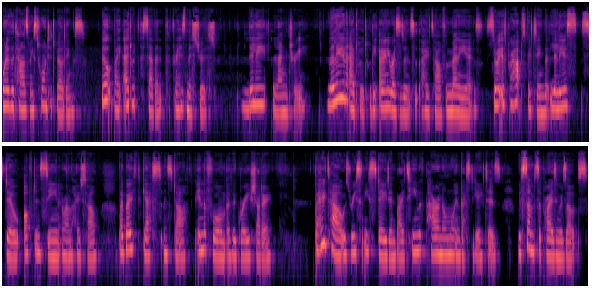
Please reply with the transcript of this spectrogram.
one of the town's most haunted buildings, built by Edward VII for his mistress, Lillie Langtry. Lillie and Edward were the only residents at the hotel for many years, so it is perhaps fitting that Lillie is still often seen around the hotel by both guests and staff in the form of a grey shadow. The hotel was recently stayed in by a team of paranormal investigators with some surprising results.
